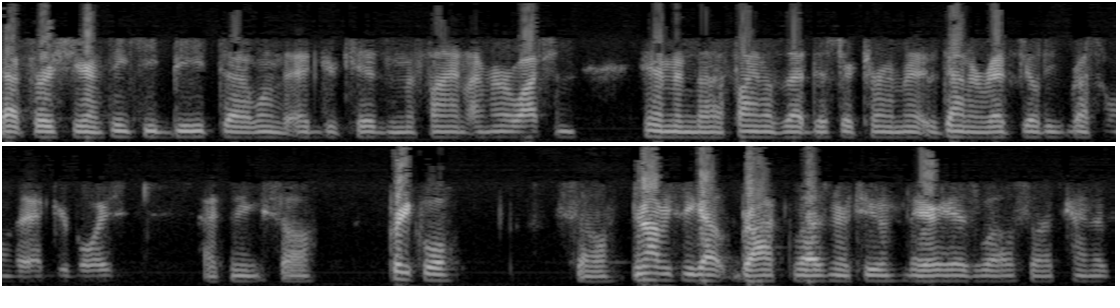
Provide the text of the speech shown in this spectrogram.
that first year. I think he beat uh, one of the Edgar kids in the final. I remember watching him in the finals of that district tournament. It was down in Redfield. He wrestled one of the Edgar boys, I think. So pretty cool. So, and obviously you got Brock Lesnar too in the area as well. So that's kind of,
